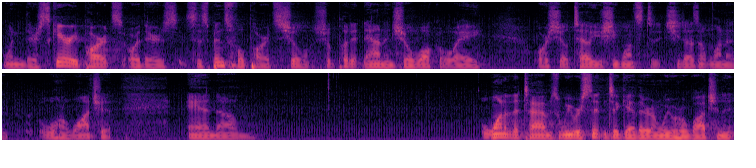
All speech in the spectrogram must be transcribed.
when there's scary parts or there's suspenseful parts, she'll she'll put it down and she'll walk away, or she'll tell you she wants to she doesn't want to want to watch it. And um, one of the times we were sitting together and we were watching it,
